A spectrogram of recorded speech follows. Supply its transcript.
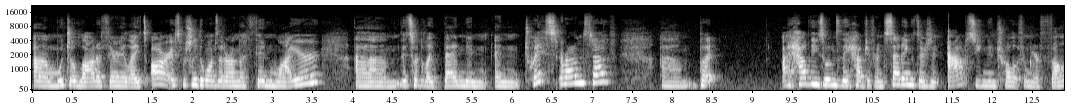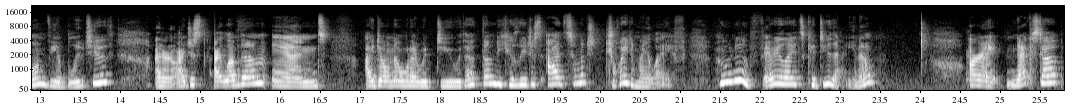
um, which a lot of fairy lights are, especially the ones that are on the thin wire um, that sort of like bend and, and twist around stuff. Um, but I have these ones, they have different settings. There's an app so you can control it from your phone via Bluetooth. I don't know, I just, I love them and I don't know what I would do without them because they just add so much joy to my life. Who knew fairy lights could do that, you know? Alright, next up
